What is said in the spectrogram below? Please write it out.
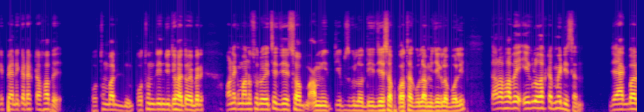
এই প্যানিক অ্যাটাকটা হবে? প্রথমবার প্রথম দিন যদি হয়তো এবার অনেক মানুষ রয়েছে যে সব আমি টিপসগুলো দিই, যেসব কথাগুলো আমি যেগুলো বলি তারা ভাবে এগুলো একটা মেডিসিন। যে একবার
